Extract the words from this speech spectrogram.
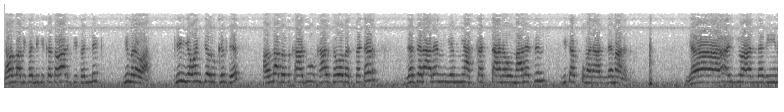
የአላህ ቢፈልግ ይቀጠዋል ቢፈልግ ይምረዋል ግን የወንጀሉ ክብደት አላህ በፍቃዱ ካልተወ በስተቀር ለዘላለም የሚያስቀጣ ነው ማለትን ይጠቁመናል ማለት ነው يا أيها الذين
